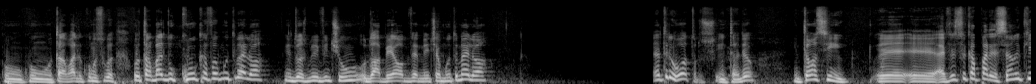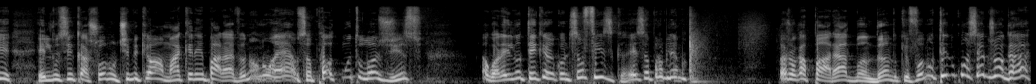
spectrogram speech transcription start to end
com, com, o trabalho. Com, o trabalho do Cuca foi muito melhor em 2021. O do Abel, obviamente, é muito melhor. Entre outros, entendeu? Então, assim, é, é, às vezes fica parecendo que ele não se encaixou num time que é uma máquina imparável. Não, não é. O São Paulo é muito longe disso. Agora, ele não tem condição física. Esse é o problema. Vai jogar parado, mandando o que for, não tem, não consegue jogar.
